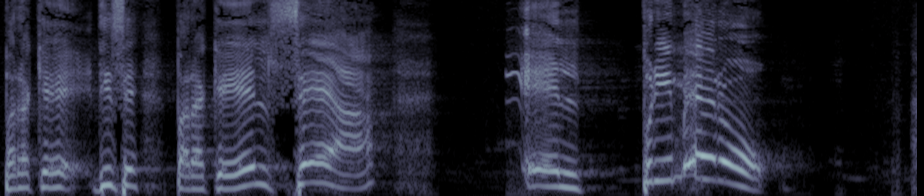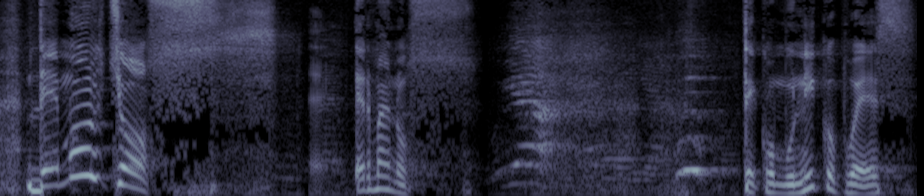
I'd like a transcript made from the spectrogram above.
Para que, dice, para que Él sea el primero de muchos hermanos. Te comunico pues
